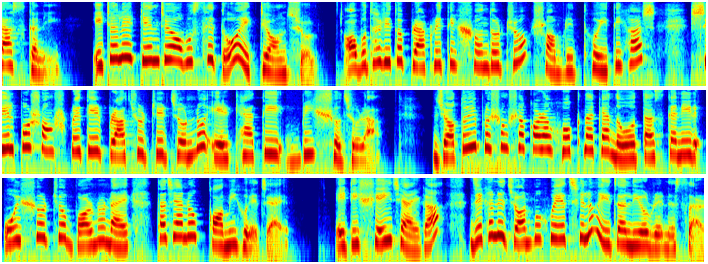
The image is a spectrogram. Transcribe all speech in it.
টাস্কানি ইটালির কেন্দ্রে অবস্থিত একটি অঞ্চল। অবধারিত প্রাকৃতিক সৌন্দর্য, সমৃদ্ধ ইতিহাস, শিল্প সংস্কৃতির প্রাচুর্যের জন্য এর খ্যাতি বিশ্বজোড়া। যতই প্রশংসা করা হোক না কেন, তাস্কানির ঐশ্বর্য বর্ণনায় তা যেন কমই হয়ে যায়। এটি সেই জায়গা যেখানে জন্ম হয়েছিল ইটালীয় রেনেসার।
